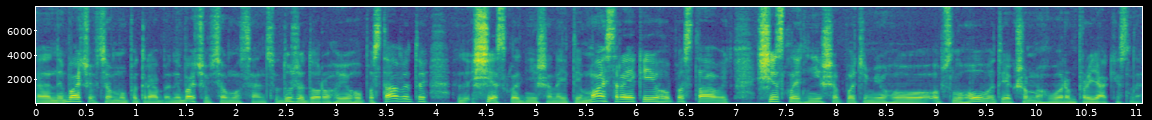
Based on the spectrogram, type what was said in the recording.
Е, Не бачу в цьому потреби, не бачу в цьому сенсу. Дуже дорого його поставити. Ще складніше знайти майстра, який його поставить. Ще складніше потім його обслуговувати, якщо ми говоримо про якісне.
